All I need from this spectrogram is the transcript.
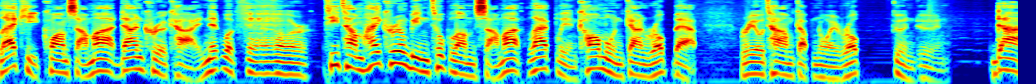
และขีดความสามารถด้านเครือข่าย Network Fair ที่ทำให้เครื่องบินทุกลำสามารถแลกเปลี่ยนข้อมูลการรบแบบเรียลไทม์กับหน่วยรบอื่นๆ ได้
